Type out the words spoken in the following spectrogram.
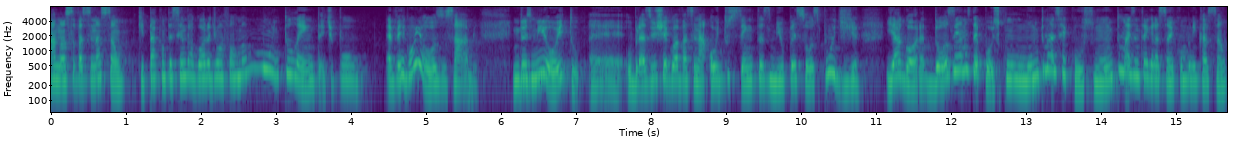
a nossa vacinação, que está acontecendo agora de uma forma muito lenta. Tipo, é vergonhoso, sabe? Em 2008, é, o Brasil chegou a vacinar 800 mil pessoas por dia. E agora, 12 anos depois, com muito mais recurso, muito mais integração e comunicação,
